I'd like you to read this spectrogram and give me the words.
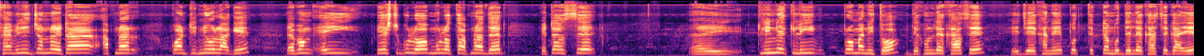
ফ্যামিলির জন্য এটা আপনার কন্টিনিউ লাগে এবং এই পেস্টগুলো মূলত আপনাদের, এটা হচ্ছে এই ক্লিনিক্যালি প্রমাণিত, দেখুন লেখা আছে, এই যে এখানে প্রত্যেকটার মধ্যে লেখা আছে গায়ে,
